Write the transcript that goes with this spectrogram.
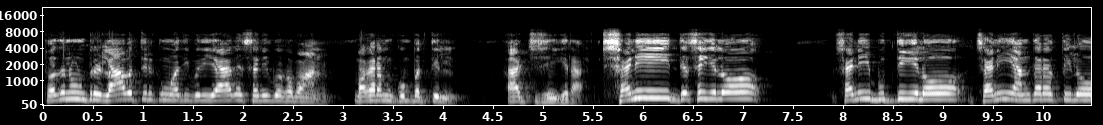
பதினொன்று லாபத்திற்கும் அதிபதியாக சனி பகவான் மகரம் கும்பத்தில் ஆட்சி செய்கிறார். சனி திசையிலோ சனி புத்தியிலோ சனி அந்தரத்திலோ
